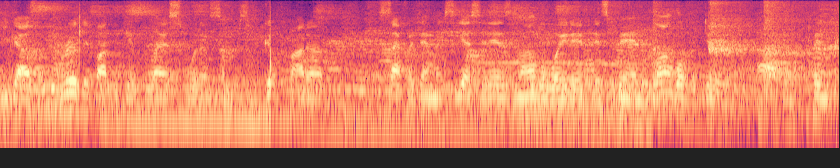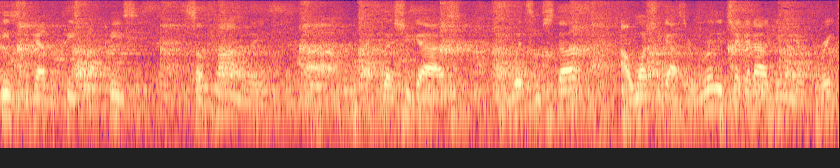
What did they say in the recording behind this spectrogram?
You guys are really about to get blessed with some some good product. Cypher Demics, yes, it is long awaited. It's been long overdue. Uh, putting pieces together, piece by piece. So finally, uh, bless you guys with some stuff. I want you guys to really check it out. Give me your great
